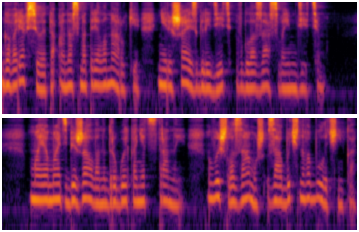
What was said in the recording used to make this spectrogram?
Говоря все это, она смотрела на руки, не решаясь глядеть в глаза своим детям. Моя мать бежала на другой конец страны, вышла замуж за обычного булочника,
